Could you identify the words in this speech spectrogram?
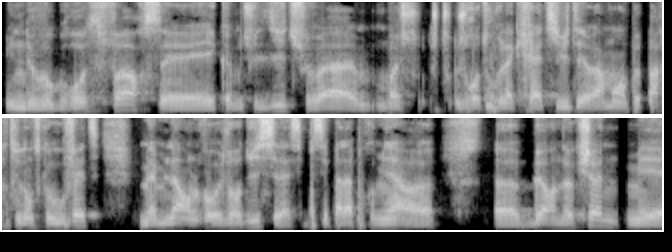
une de vos grosses forces et, comme tu le dis, tu vois, moi je, je, retrouve la créativité vraiment un peu partout dans ce que vous faites. Même là, on le voit aujourd'hui, c'est c'est pas la première euh, euh, burn auction, mais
